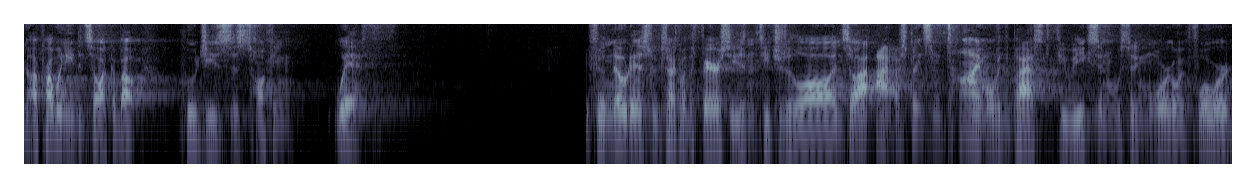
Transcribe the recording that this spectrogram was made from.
Now, I probably need to talk about who Jesus is talking with. If you'll notice, we talk about the Pharisees and the teachers of the law. And so I, have spent some time over the past few weeks, and we're studying more going forward,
